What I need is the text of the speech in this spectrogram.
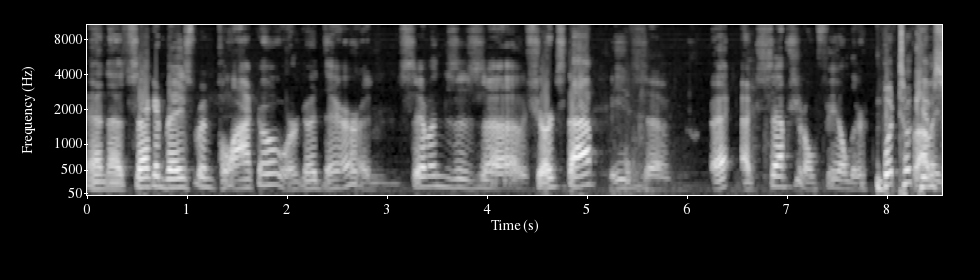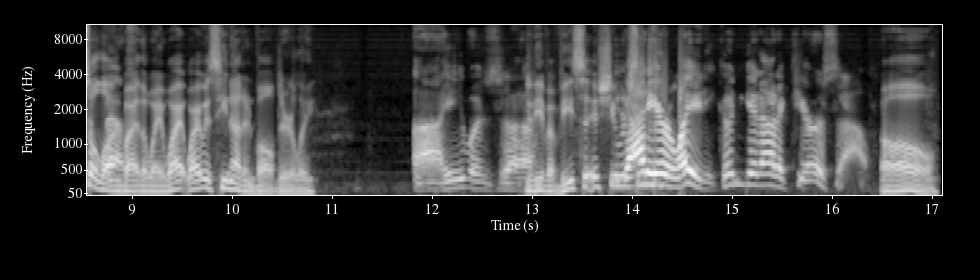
and the second baseman Polanco, we're good there. And Simmons is uh, shortstop. He's e- exceptional fielder. What took him so long, best. by the way? Why, why was he not involved early? Uh, he was. Uh, Did he have a visa issue he got something? here late. He couldn't get out of Curacao, Oh,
